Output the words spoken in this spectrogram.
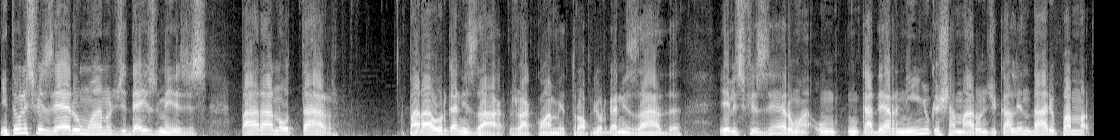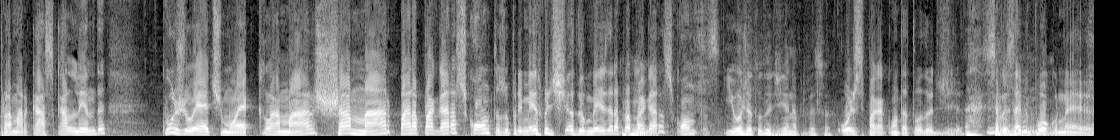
Então eles fizeram um ano de 10 meses para anotar, para organizar, já com a metrópole organizada, eles fizeram um, um caderninho que chamaram de calendário para marcar as calendas, cujo étimo é clamar, chamar para pagar as contas. O primeiro dia do mês era para pagar as contas. E hoje é todo dia, né, professor? Hoje se paga a conta todo dia. Você recebe pouco, né?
